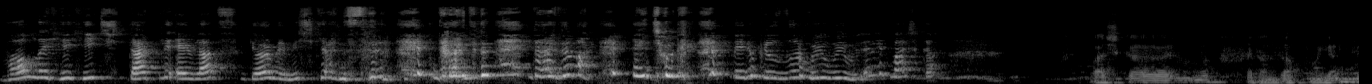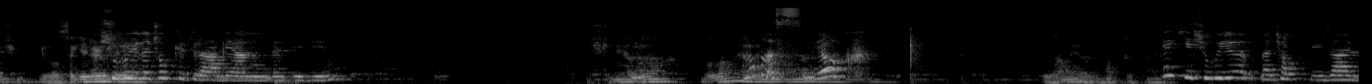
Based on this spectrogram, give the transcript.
Vallahi hiç dertli evlat görmemiş kendisi. derdi, derdi bak. En çok benim kızdığım huyu buymuş. Evet başka. Başka yok herhalde aklıma gelmiyor çünkü. Olsa gelirdi. Şu huyu da çok kötü Rabia'nın da dediğin. Düşünüyorum. Bulamıyorum. Bulamazsın. ya. Yok. Bulamıyorum hakikaten. Peki şu huyu da çok güzel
